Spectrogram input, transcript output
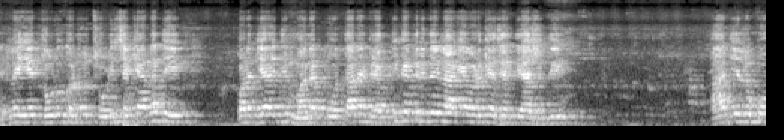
એટલે એ થોડું ઘણું છોડી શક્યા નથી, પણ જ્યાં સુધી મને પોતાને વ્યક્તિગત રીતે લાગે વળગે છે ત્યાં સુધી. આ જે લોકો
